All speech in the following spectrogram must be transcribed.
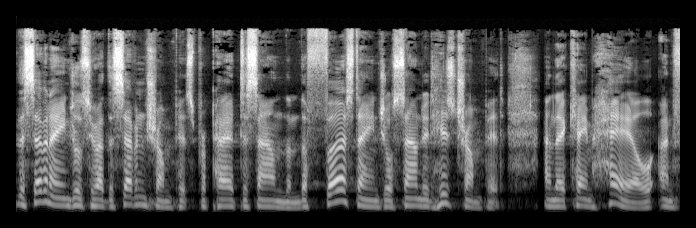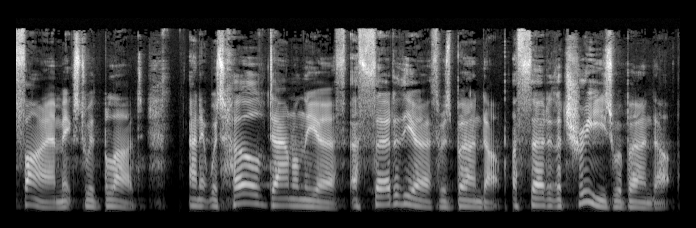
the seven angels who had the seven trumpets prepared to sound them. The first angel sounded his trumpet, and there came hail and fire mixed with blood. And it was hurled down on the earth. A third of the earth was burned up, a third of the trees were burned up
